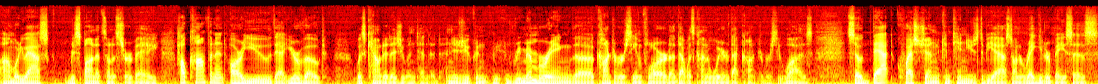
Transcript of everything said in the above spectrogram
um, where you ask respondents on a survey, "How confident are you that your vote?" Was counted as you intended. And as you can, remembering the controversy in Florida, that was kind of where that controversy was. So that question continues to be asked on a regular basis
